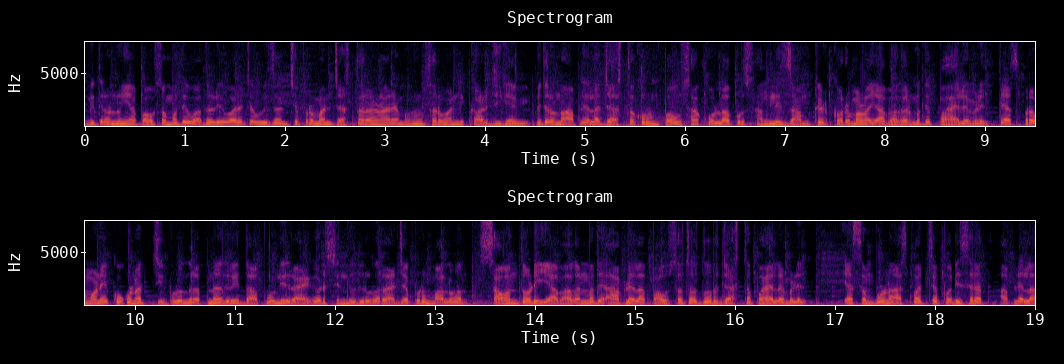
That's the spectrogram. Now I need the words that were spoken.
मित्रांनो या पावसामध्ये वादळी वाऱ्याच्या विजांचे प्रमाण जास्त राहणार आहे म्हणून सर्वांनी काळजी घ्यावी. मित्रांनो आपल्याला जास्त करून पाऊस हा कोल्हापूर सांगली जामखेड करमाळा या भागांमध्ये पाहायला मिळेल. त्याचप्रमाणे कोकणात चिपळूण रत्नागिरी दापोली रायगड सिंधुदुर्ग राजापूर मालवण सावंतवाडी या भागांमध्ये आपल्याला पावसाचा जोर जास्त पाहायला मिळेल. या संपूर्ण आसपासच्या परिसरात आपल्याला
